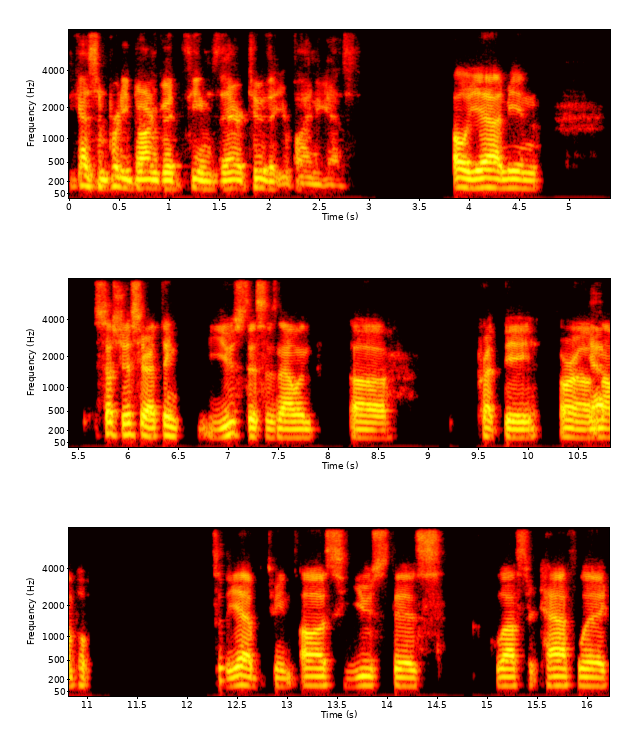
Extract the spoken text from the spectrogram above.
you got some pretty darn good teams there too that you're playing against. Oh yeah, I mean, such this year, I think Eustis is now in uh, Prep B or uh, yep. non-public. So yeah, between us, Eustis, Gloucester Catholic,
